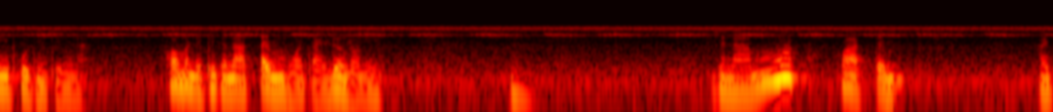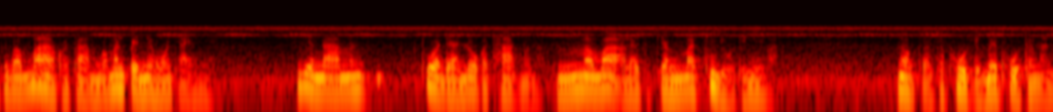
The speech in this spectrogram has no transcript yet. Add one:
นี่พูดจริง ๆนะเพราะมันได้พิจารณาเต็มหัวใจเรื่องเหล่านี้พิจารณามัดวาดเต็ม ใครจะว่าบ้าก็ตามก็มันเป็นในหัวใจนี่พิจารณามันทั่วแดนโลกธาตุมันมาว่าอะไรยังมาที่อยู่ที่นี่วะนอกจากจะพูดหรือไม่พูดเท่านั้น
